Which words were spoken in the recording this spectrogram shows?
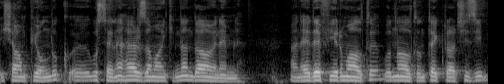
e, şampiyonluk e, bu sene her zamankinden daha önemli. Yani hedef 26. Bunun altını tekrar çizeyim.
